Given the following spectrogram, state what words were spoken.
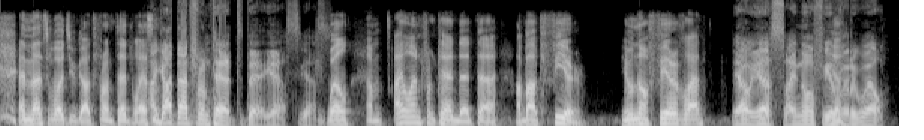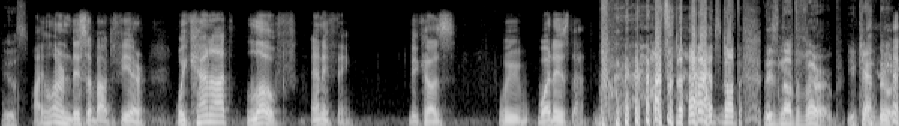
and that's what you got from Ted Lasso. I got that from Ted today. Yes. Yes. well, um, I learned from Ted that uh, about fear. You know fear, Vlad. Oh yes, I know fear Yeah. very well. Yes. I learned this about fear. We cannot loaf anything because we. What is that? that's, that's not this is not a verb. You can't do it.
